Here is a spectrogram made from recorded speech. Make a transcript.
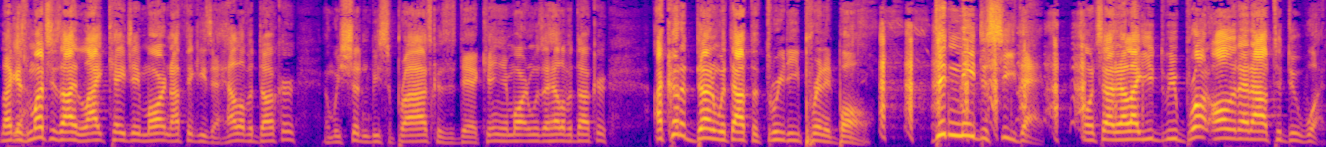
Like as much as I like KJ Martin, I think he's a hell of a dunker, and we shouldn't be surprised because his dad Kenyon Martin was a hell of a dunker. I could have done without the 3D printed ball. Didn't need to see that on Saturday. Like you, you brought all of that out to do what?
